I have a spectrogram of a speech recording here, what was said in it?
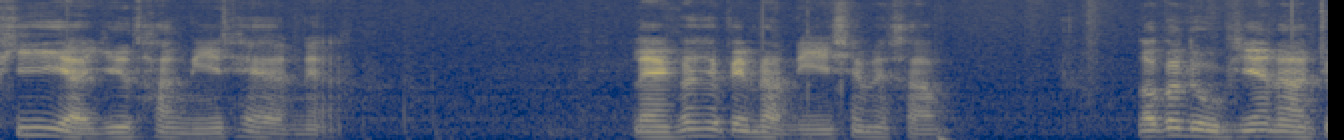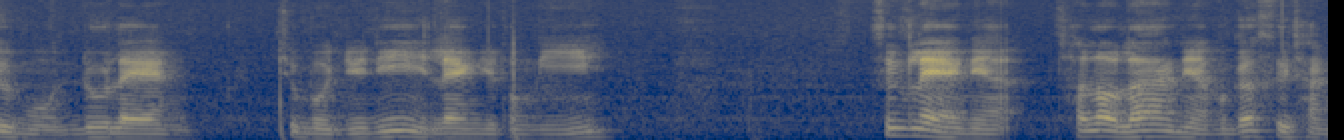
พี่อะยืนทางนี้แทนเนี่ย แรงก็จะเป็นแบบนี้ใช่ไหมครับ เราก็ดูพิจารณาจุดหมุนดูแรง จุดหมุนอยู่นี่แรงอยู่ตรงนี้ ซึ่งแรงเนี่ยถ้าเราลากเนี่ยมันก็คือทาง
